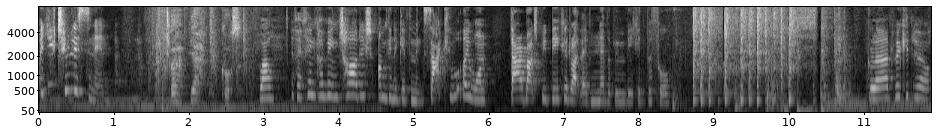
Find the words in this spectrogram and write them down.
Are you two listening? Uh, yeah, of course. Well, if they think I'm being childish, I'm going to give them exactly what they want. They're about to be beaked like they've never been beaked before. Glad we can help.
